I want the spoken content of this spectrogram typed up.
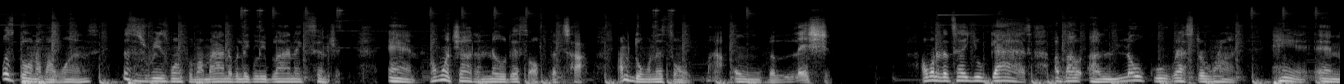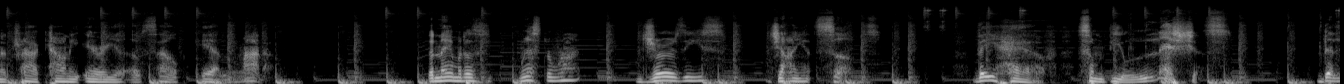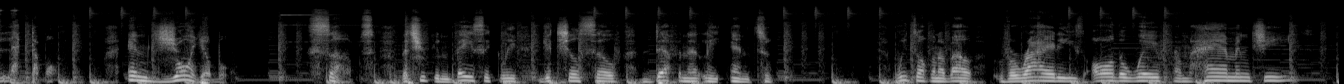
What's going on, my ones? This is Reese One for my mind of a legally blind eccentric. And I want y'all to know this off the top. I'm doing this on my own volition. I wanted to tell you guys about a local restaurant here in the Tri County area of South Carolina. The name of this restaurant? Jersey's Giant Subs. They have some delicious, delectable, enjoyable subs that you can basically get yourself definitely into. We talking about varieties all the way from ham and cheese,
